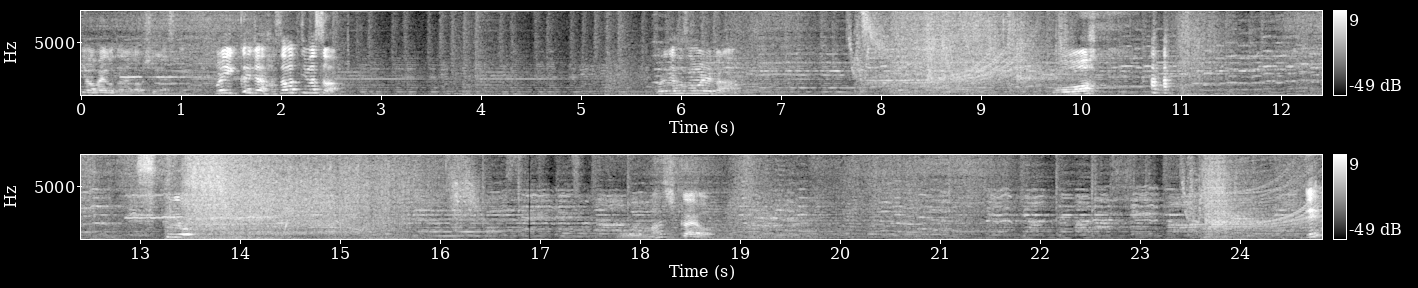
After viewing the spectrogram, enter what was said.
やばいことになるかもしれないですね。これ一回じゃあ挟まってみますわ。これで挟まれるかな？お お強っおいマジかよ。え？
